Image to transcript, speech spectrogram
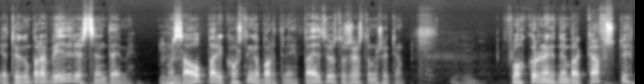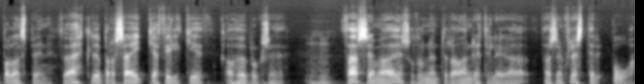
ég tökum bara viðrist sem dæmi, maður sá bara í kostingabortinni bæði 2016 og 17 flokkurinn einhvern veginn bara gafst upp á landsbyðinni þau ætluðu bara að sækja fylgið á höfbruksæði þar sem að, eins og þú nefndir á anréttilega, þar sem flestir búa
